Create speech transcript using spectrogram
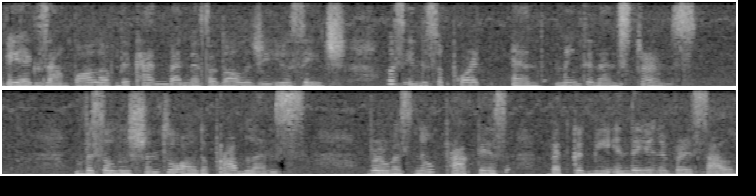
the example of the Kanban methodology usage was in the support and maintenance terms. The solution to all the problems, there was no practice but could be in the universal.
